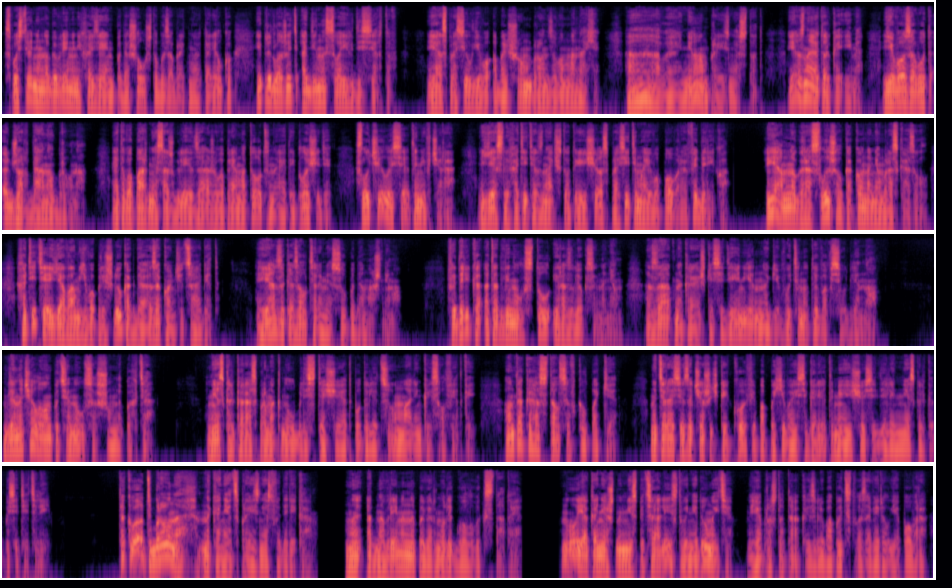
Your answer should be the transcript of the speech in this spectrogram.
Спустя немного времени хозяин подошел, чтобы забрать мою тарелку и предложить один из своих десертов. Я спросил его о большом бронзовом монахе. «А, вы о нем», — произнес тот. «Я знаю только имя. Его зовут Джордано Бруно». Этого парня сожгли заживо прямо тут, на этой площади. Случилось это не вчера. Если хотите знать что-то еще, спросите моего повара Федерико. Я много раз слышал, как он о нем рассказывал. Хотите, я вам его пришлю, когда закончится обед?» Я заказал тирамису по-домашнему. Федерико отодвинул стул и разлегся на нем. Зад на краешке сиденья, ноги вытянуты во всю длину. Для начала он потянулся, шумно пыхтя. Несколько раз промокнул блестящее от пота лицо маленькой салфеткой. Он так и остался в колпаке. На террасе за чашечкой кофе, попыхивая сигаретами, еще сидели несколько посетителей. «Так вот, Бруно», — наконец произнес Федерико. Мы одновременно повернули головы к статуе. «Ну, я, конечно, не специалист, вы не думайте. Я просто так, из любопытства», — заверил я повара.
